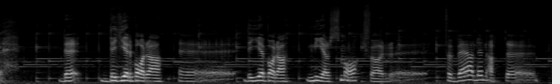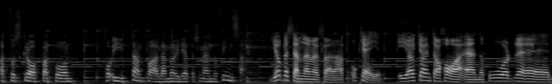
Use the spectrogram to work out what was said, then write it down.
eh, det, det ger bara eh, det ger bara mer smak för, eh, för världen att, eh, att få skrapa på, på ytan på alla möjligheter som ändå finns här. Jag bestämde mig för att okej, okay, jag kan inte ha en hård eh,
